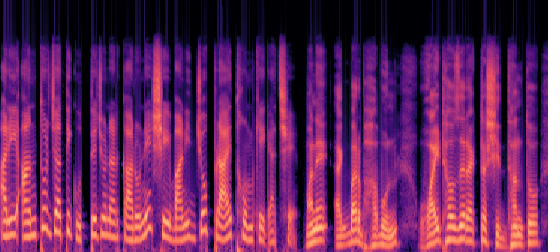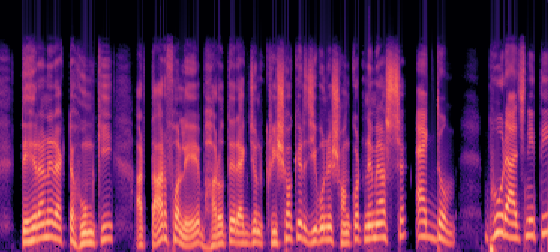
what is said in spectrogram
আর এই আন্তর্জাতিক উত্তেজনার কারণে সেই বাণিজ্য প্রায় থমকে গেছে। মানে একবার ভাবুন হোয়াইট হাউসের একটা সিদ্ধান্ত তেহরানের একটা হুমকি আর তার ফলে ভারতের একজন কৃষকের জীবনে সংকট নেমে আসছে। একদম। ভূ রাজনীতি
